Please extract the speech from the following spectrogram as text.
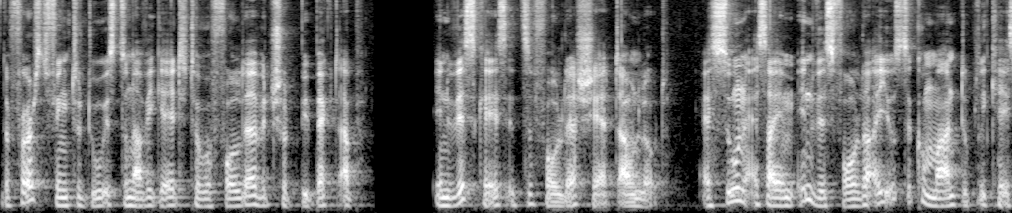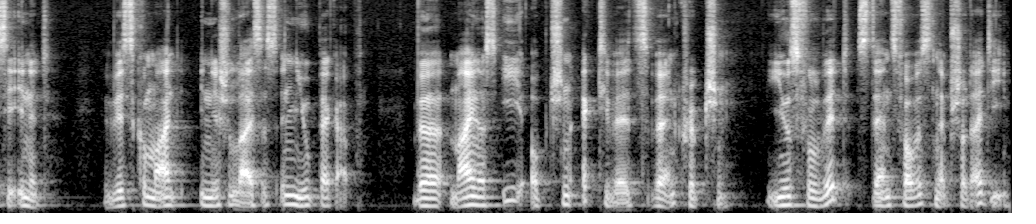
The first thing to do is to navigate to the folder which should be backed up. In this case it's the folder shared download. As soon as I am in this folder I use the command duplicacy init. This command initializes a new backup. The "-e option activates the encryption. Useful with stands for the snapshot ID.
